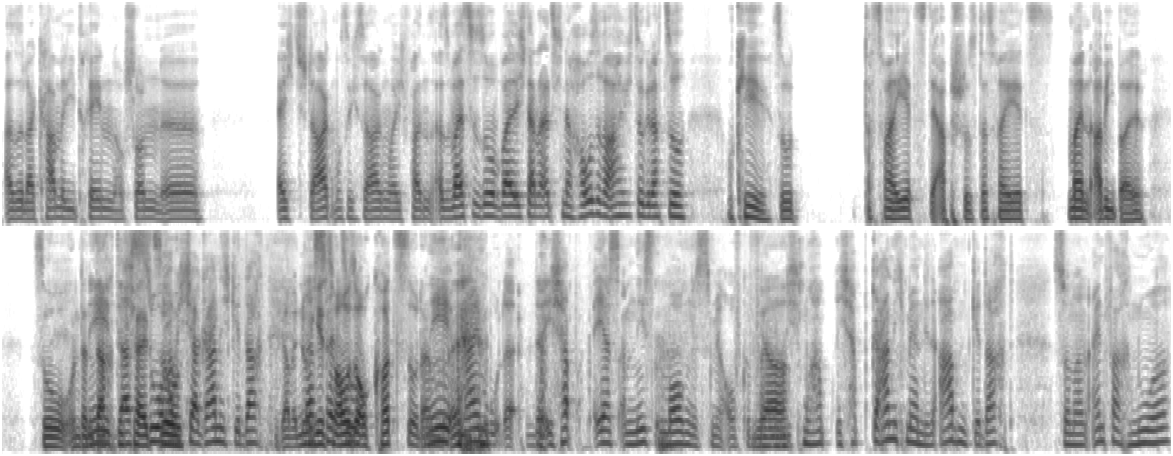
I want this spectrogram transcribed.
also da kamen mir die Tränen auch schon äh, echt stark, muss ich sagen, weil ich fand, also weißt du so, weil ich dann, als ich nach Hause war, habe ich so gedacht so, okay, so, das war jetzt der Abschluss, das war jetzt mein Abiball. So, und dann nee, dachte das ich halt so so, habe ich ja gar nicht gedacht. ja, wenn du hier ist zu halt Hause so- auch kotzt oder Nee, nein, Bruder. Ich habe erst am nächsten Morgen ist es mir aufgefallen. Ja. Und ich mu- hab, ich habe gar nicht mehr an den Abend gedacht, sondern einfach nur,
